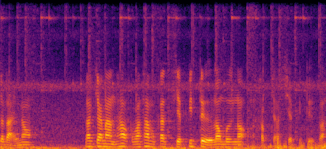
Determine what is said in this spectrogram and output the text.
จะได้เนาะหลังจากนั้นเฮาก็มาทำการเสียบปินเตอร์ลองเบิ่งเนาะครับจะเสียบปินเตอร์ก่อน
